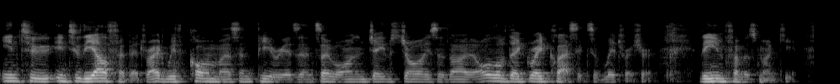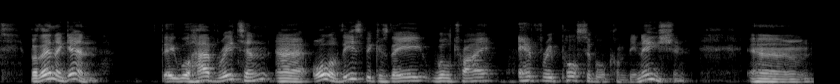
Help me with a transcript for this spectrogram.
into, into the alphabet, right? With commas and periods and so on, and James Joyce and all of the great classics of literature. The infamous monkey. But then again, they will have written uh, all of these because they will try every possible combination um,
